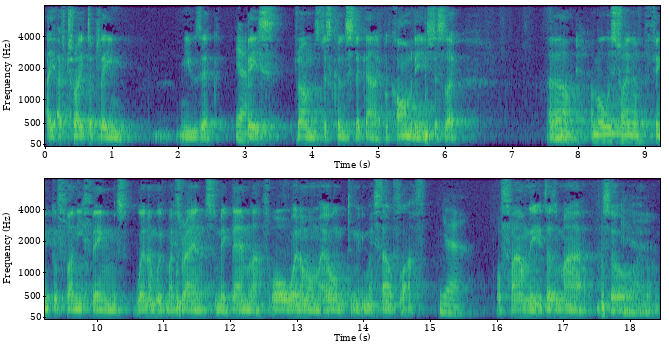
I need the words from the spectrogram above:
I, I've tried to play music, Yeah. bass, drums, just couldn't stick at it. But comedy is just like, I don't know. I'm always trying to think of funny things when I'm with my friends to make them laugh, or when I'm on my own to make myself laugh Yeah. or family, it doesn't matter. So Yeah. I don't.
